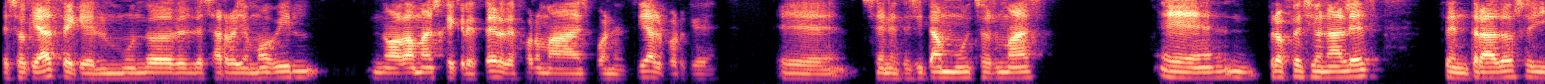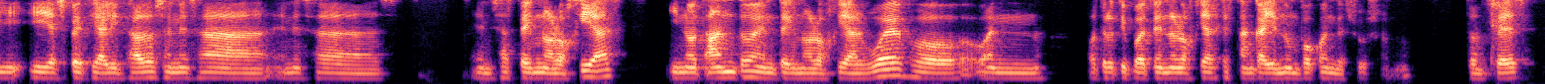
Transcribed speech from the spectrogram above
Eso que hace que el mundo del desarrollo móvil no haga más que crecer de forma exponencial, porque eh, se necesitan muchos más eh, profesionales centrados y, especializados en, esa, en, esas, en, esas, tecnologías y no tanto en tecnologías web o, en otro tipo de tecnologías que están cayendo un poco en desuso. Entonces,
